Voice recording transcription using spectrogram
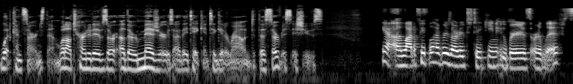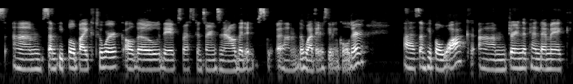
what concerns them? What alternatives or other measures are they taking to get around the service issues? Yeah, a lot of people have resorted to taking Ubers or Lyfts. Um, some people bike to work, although they express concerns now that it's um, the weather is getting colder. Uh, some people walk. Um, during the pandemic,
